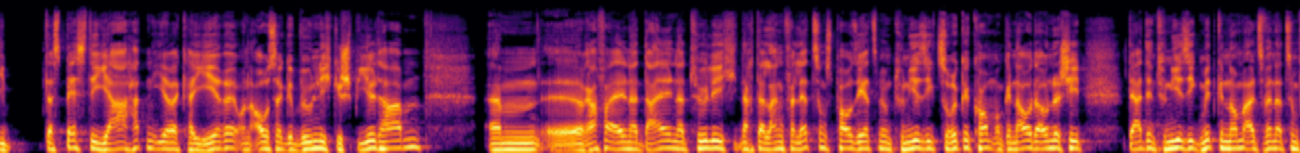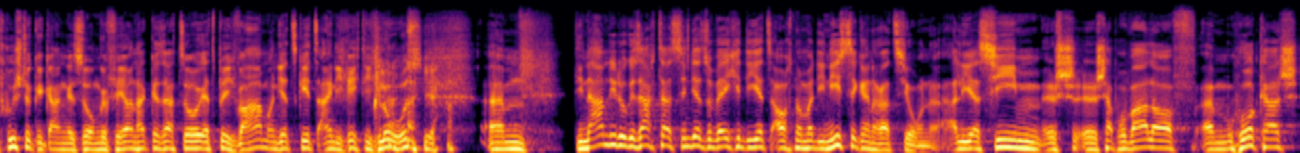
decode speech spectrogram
die das beste Jahr hatten ihrer Karriere und außergewöhnlich gespielt haben. Ähm, äh, Rafael Nadal natürlich nach der langen Verletzungspause jetzt mit dem Turniersieg zurückgekommen und genau der Unterschied, der hat den Turniersieg mitgenommen, als wenn er zum Frühstück gegangen ist so ungefähr und hat gesagt, so jetzt bin ich warm und jetzt geht's eigentlich richtig los. ja. ähm, die Namen, die du gesagt hast, sind ja so welche, die jetzt auch nochmal die nächste Generation, Aliasim, äh, äh, Shapovalov, ähm, Hurkash,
